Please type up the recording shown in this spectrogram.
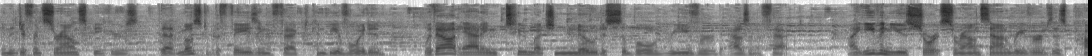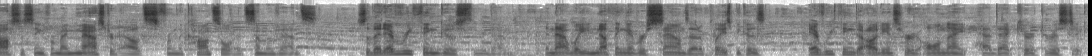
in the different surround speakers that most of the phasing effect can be avoided without adding too much noticeable reverb as an effect. I even use short surround sound reverbs as processing for my master outs from the console at some events, so that everything goes through them, and that way nothing ever sounds out of place because everything the audience heard all night had that characteristic,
